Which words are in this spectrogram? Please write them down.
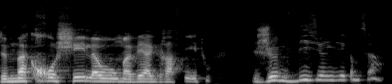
de m'accrocher là où on m'avait agrafé et tout. Je me visualisais comme ça.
